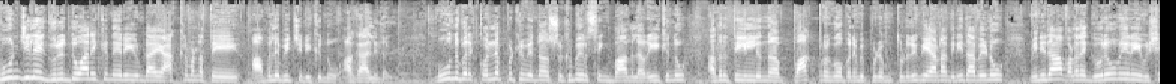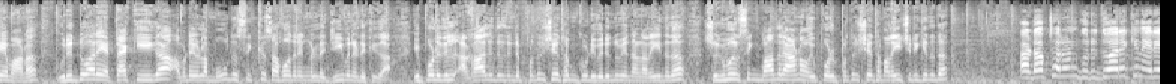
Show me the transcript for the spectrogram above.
പൂഞ്ചിലെ ഗുരുദ്വാരയ്ക്ക് നേരെയുണ്ടായ ആക്രമണത്തെ അപലപിച്ചിരിക്കുന്നു അകാലിദൾ മൂന്ന് പേർ കൊല്ലപ്പെട്ടുവെന്ന് സുഖബീർ സിംഗ് ബാദൽ അറിയിക്കുന്നു. അതിർത്തിയിൽ നിന്ന് പാക് പ്രകോപനം ഇപ്പോഴും തുടരുകയാണ്. വിനിത വേണു വിനിത വളരെ ഗൗരവമേറിയ വിഷയമാണ്. ഗുരുദ്വാര അറ്റാക്ക് ചെയ്യുക അവിടെയുള്ള മൂന്ന് സിഖ് സഹോദരങ്ങളുടെ ജീവൻ എടുക്കുക. ഇപ്പോൾ ഇതിൽ അകാലിദളിന്റെ പ്രതിഷേധം കൂടി വരുന്നു എന്നാണ് അറിയുന്നത്. സുഖബീർ സിംഗ് ബാദലാണോ ഇപ്പോൾ പ്രതിഷേധം അറിയിച്ചിരിക്കുന്നത്? ഡോക്ടർ അരുൺ ഗുരുദ്വാരയ്ക്ക് നേരെ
